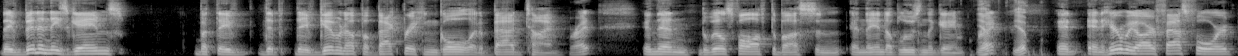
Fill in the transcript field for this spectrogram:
they've been in these games, but they've they've, they've given up a backbreaking goal at a bad time, right? And then the wheels fall off the bus, and and they end up losing the game, Yep, right? yep. And and here we are, fast forward.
